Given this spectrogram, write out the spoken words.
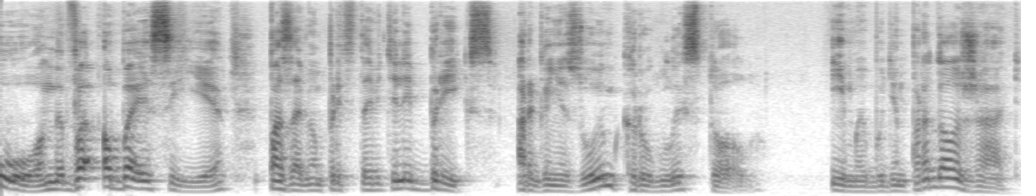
ООН, в ОБСЕ, позовем представителей БРИКС, организуем круглый стол. И мы будем продолжать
